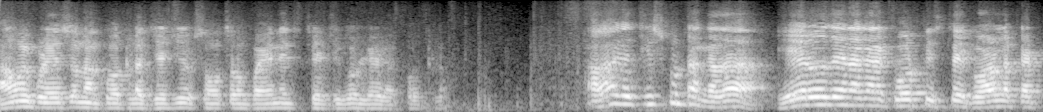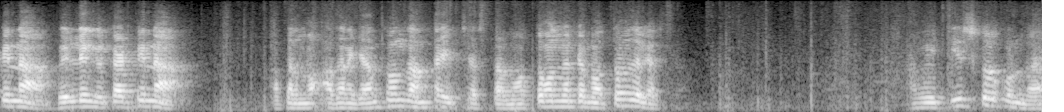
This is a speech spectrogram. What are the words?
మనం ఇప్పుడు వేసున్నాం కోర్టులో జడ్జి సంవత్సరం పైనుంచి జడ్జి కూడా లేడు ఆ కోర్టులో. అలాగే తీసుకుంటాం కదా. ఏ రోజైనా కానీ కోర్టు ఇస్తే గోడలు కట్టినా బిల్డింగ్ కట్టినా అతను అతనికి ఎంత ఉందో అంతా ఇచ్చేస్తా. మొత్తం ఉందంటే మొత్తం వదిలేస్తా. అవి తీసుకోకుండా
